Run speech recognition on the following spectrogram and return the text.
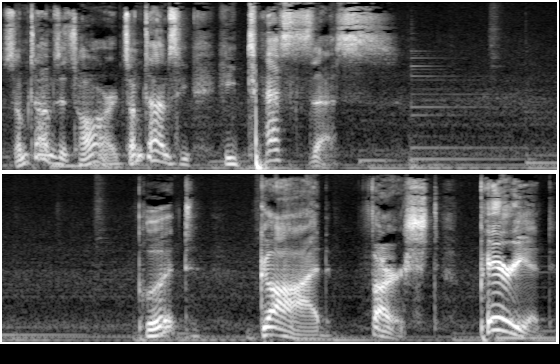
Sometimes it's hard. Sometimes he, he tests us. Put God first. Period.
